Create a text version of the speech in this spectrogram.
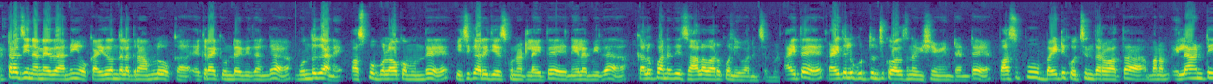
అట్రాజిన్ అనే దాన్ని ఒక ఐదు వందల గ్రాములు ఒక ఎకరాకి ఉండే విధంగా ముందుగానే పసుపు మొలక ముందే పిచికారీ చేసుకున్నట్లయితే నేల మీద కలుపు అనేది చాలా వరకు నివారించబడి అయితే రైతులు గుర్తుంచుకోవాల్సిన విషయం ఏంటంటే పసుపు బయటకు వచ్చిన తర్వాత మనం ఎలాంటి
